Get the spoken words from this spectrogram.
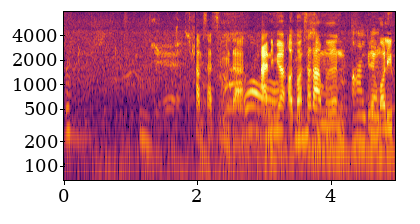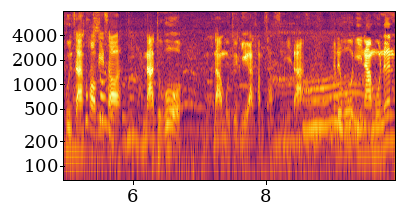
돼? 감사합니다. 와. 아니면 어떤 사람은 아, 이게 그냥 머리 분산 거기서. 놔두고 나무 두기가 감사합니다. 그리고 이 나무는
